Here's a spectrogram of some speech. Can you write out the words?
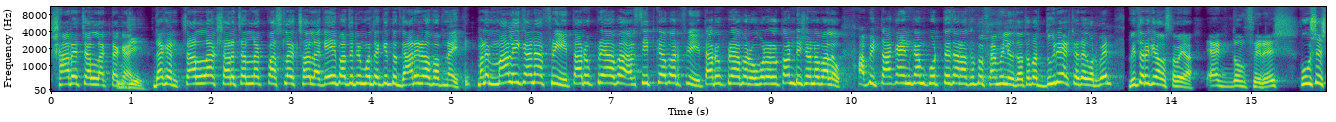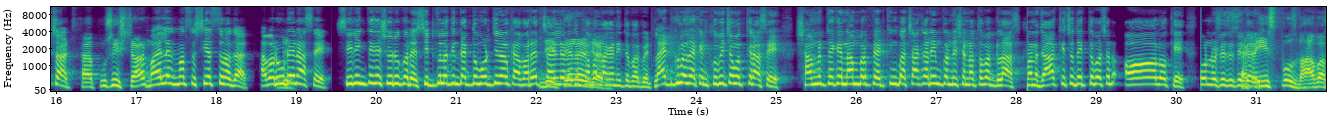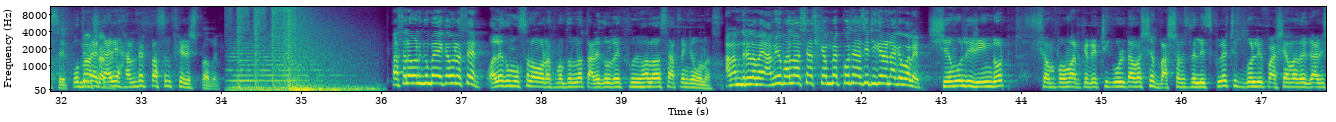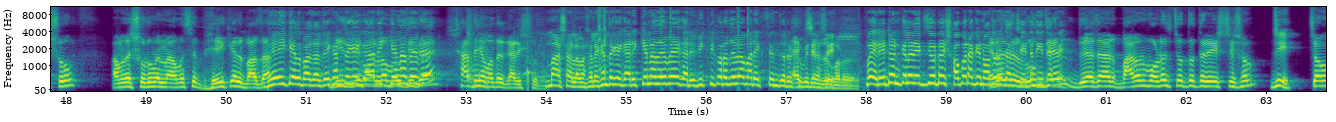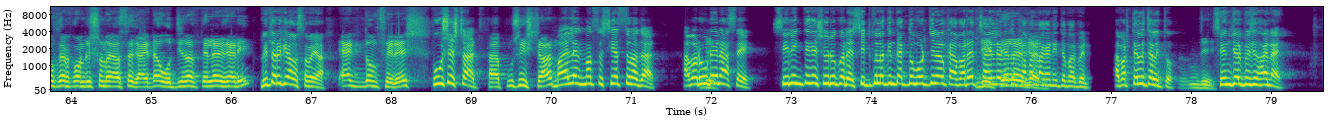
সাড়ে চার লাখ টাকা দেখেন চার লাখ সাড়ে চার লাখ পাঁচ লাখ ছয় লাখ এই বাজেটের মধ্যে কিন্তু গাড়ির অভাব নাই। মানে মালিকানা ফ্রি তার উপরে আবার সিট কভার ফ্রি তার উপরে আবার ওভারঅল কন্ডিশনও ভালো। আপনি টাকা ইনকাম করতে চান অথবা ফ্যামিলি অথবা দূরে একসাথে করবেন ভিতরে কি অবস্থা ভাইয়া? একদম ফ্রেশ পুশ স্টার্ট হ্যাঁ পুশি স্টার মাইলেজ মাত্র ছিয়াত্তর হাজার। আবার উডেন আছে সিলিং থেকে শুরু করে সিটগুলো কিন্তু একদম অরিজিনাল কাভারের চাইলে কাভার। লাগিয়ে নিতে পারবেন। লাইটগুলো দেখেন খুবই চমৎকার আছে। সামনের থেকে নাম্বার প্লেট কিংবা চাকা রিম কন্ডিশন অথবা গ্লাস মানে যা কিছু দেখতে পাচ্ছেন অল ওকে পনেরোশো সিসি গাড়ি স্পোজ ভাব আছে প্রতিটা গাড়ি হান্ড্রেড পার্সেন্ট ফ্রেশ পাবেন। আসসালামু আলাইকুম ভাই কেমন আছেন? ওয়ালাইকুম আসসালাম রাহমাতুল্লাহ তারিকুল ভাই খুবই ভালো আছে আপনি কেমন আছেন? আলহামদুলিল্লাহ ভাই আমিও ভালো আছি আজকে আমরা কোথায় আছি ঠিকানা আগে বলেন? শ্যামলী রিং রোড সম্পা মার্কেটের ঠিক উল্টা পাশে বাদশা ফেসিল স্কুলের ঠিক গলির পাশে আমাদের গাড়ির শোরুম আমাদের শোরুমের নাম হচ্ছে ভেহিকেল বাজার ভেহিকেল বাজার যেখান থেকে গাড়ি কেনা দেবে। সাথে আমাদের গাড়ির শোরুম মাশাআল্লাহ মাশাআল্লাহ। এখান থেকে গাড়ি কেনা দেবে গাড়ি বিক্রি করা দেবে আবার এক্সচেঞ্জের সুবিধা আছে। ভাই রেড অন কালার এক্সিওটাই সবার আগে নজরে যাচ্ছে এটা দিয়ে থাকে দুই হাজার বারোর মডেল চোদ্দতে রেজিস্ট্রেশন জি। চমৎকার কন্ডিশনে আছে গাড়িটা অরিজিনাল তেলের গাড়ি। ভিতরে কি অবস্থা ভাইয়া? একদম ফ্রেশ পুশ স্টার্ট হ্যাঁ পুশি স্টার মাইলেজ মাত্র ছিয়াত্তর হাজার। আবার জি। উডেন আছে। সিলিং থেকে শুরু করে সিটগুলো কিন্তু একদম অরিজিনাল কাভারের চাইলে কাভার লাগিয়ে নিতে পারবেন। আবার তেলে চালিত? জি। সিনজেল হয় নাই।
